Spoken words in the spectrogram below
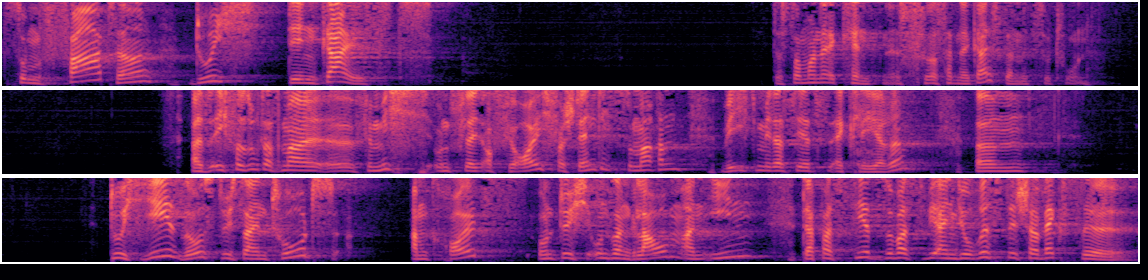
zum Vater durch den Geist. Das ist doch mal eine Erkenntnis. Was hat der Geist damit zu tun? Also ich versuche das mal äh, für mich und vielleicht auch für euch verständlich zu machen, wie ich mir das jetzt erkläre. Ähm, durch Jesus, durch seinen Tod am Kreuz und durch unseren Glauben an ihn, da passiert sowas wie ein juristischer Wechsel.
